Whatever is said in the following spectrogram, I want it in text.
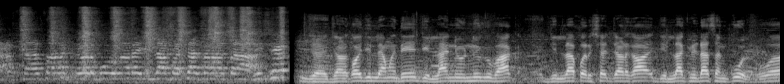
शासनाचा जिल्हा प्रशासनाचा जळगाव जिल्ह्यामध्ये जिल्हा निवडणूक विभाग जिल्हा परिषद जळगाव जिल्हा क्रीडा संकुल व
